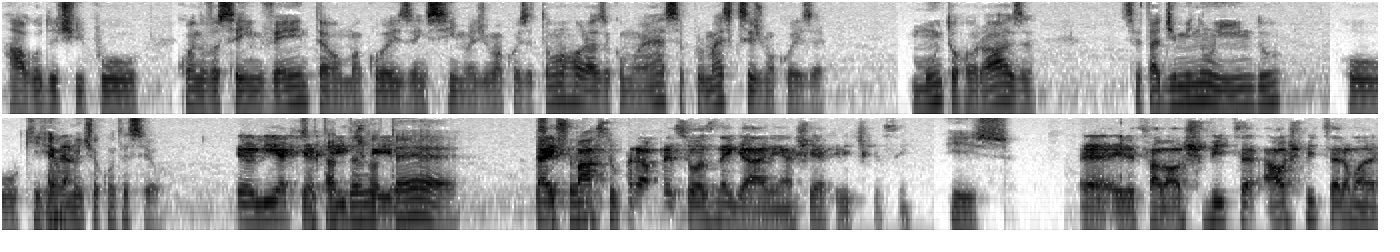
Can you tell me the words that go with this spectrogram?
algo do tipo quando você inventa uma coisa em cima de uma coisa tão horrorosa como essa, por mais que seja uma coisa muito horrorosa, você está diminuindo o que realmente aconteceu. Eu li aqui você está dando até dá espaço para pessoas negarem. Achei a crítica, assim. Isso. É, eles falam Auschwitz, Auschwitz era, uma,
